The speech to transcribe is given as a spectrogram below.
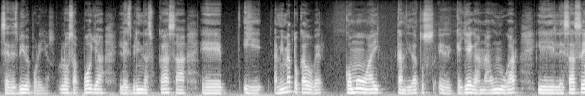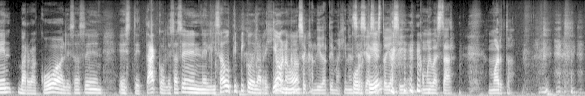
se desvive por ellos, los apoya, les brinda su casa, eh, y a mí me ha tocado ver cómo hay candidatos eh, que llegan a un lugar y les hacen barbacoa, les hacen este tacos, les hacen el guisado típico de la región. bueno ¿no? que candidato, imagínense si así estoy así, cómo iba a estar muerto.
